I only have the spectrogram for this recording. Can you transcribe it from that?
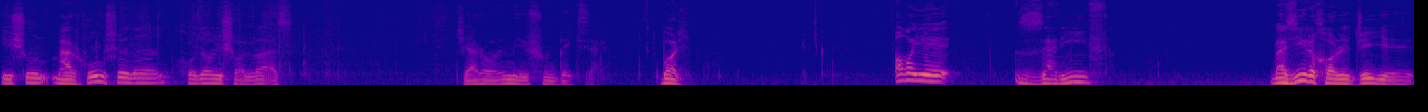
ایشون مرحوم شدن. خدا انشالله از جرائم ایشون بگذره. باری. آقای ظریف وزیر خارجه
